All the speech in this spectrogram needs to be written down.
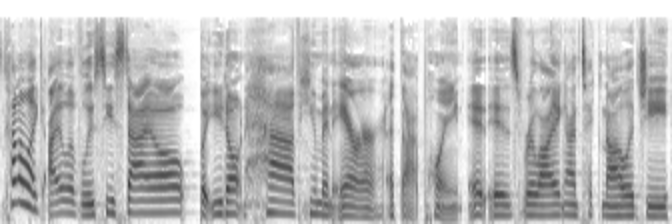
it's kind of like i love lucy style but you don't have human error at that point it is relying on technology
